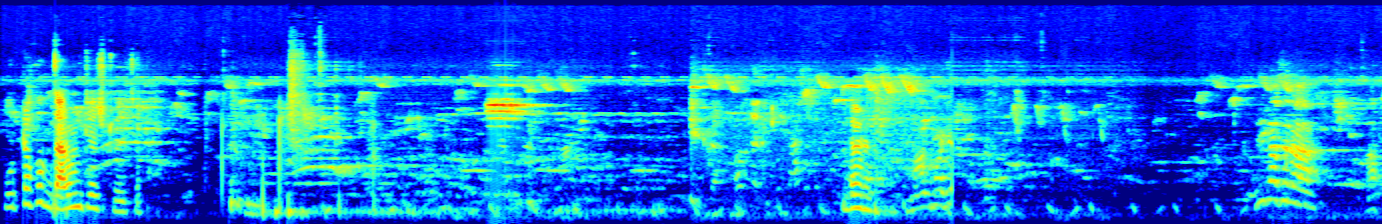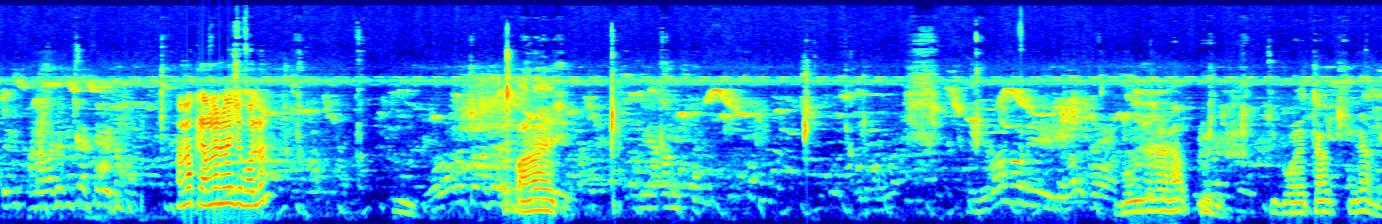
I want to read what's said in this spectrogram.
পুরটা খুব দারুণ টেস্ট হয়েছে দাঁড়া। আমার কেমন হয়েছে বলুন? ভালো হয়েছে বন্ধুরা কি বলে চাও ঠিক আছে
